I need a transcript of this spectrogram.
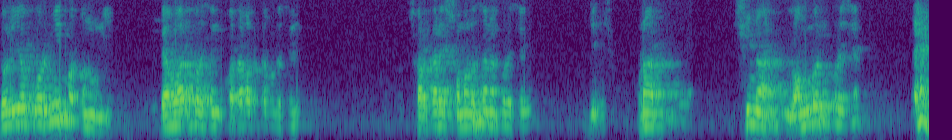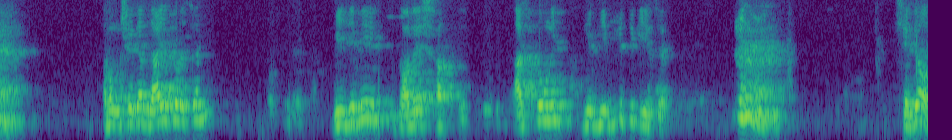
দলীয় কর্মীর মতন উনি ব্যবহার করেছেন, কথাবার্তা বলেছেন, সরকারের সমালোচনা করেছেন, যে ওনার সীমা লঙ্ঘন করেছেন, এবং সেটা দায়ী করেছেন বিজেপি দলের স্বার্থে। আজকে উনি যে বিবৃতি দিয়েছেন, সেটাও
